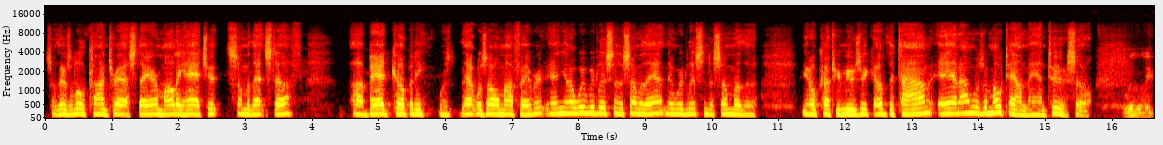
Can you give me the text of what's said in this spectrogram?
So there's a little contrast there. Molly Hatchet, some of that stuff. Uh, Bad Company was that was all my favorite, and you know we would listen to some of that, and then we'd listen to some of the, you know, country music of the time, and I was a Motown man too. So, Absolutely.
